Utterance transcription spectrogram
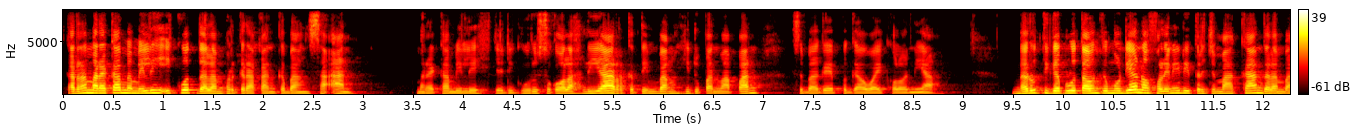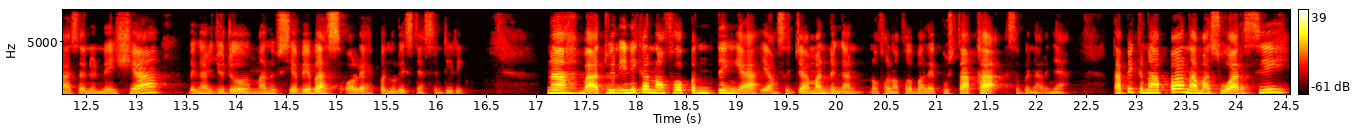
Karena mereka memilih ikut dalam pergerakan kebangsaan. Mereka milih jadi guru sekolah liar ketimbang hidupan mapan sebagai pegawai kolonial. Baru 30 tahun kemudian novel ini diterjemahkan dalam bahasa Indonesia dengan judul Manusia Bebas oleh penulisnya sendiri. Nah, Mbak Atwin ini kan novel penting ya, yang sejaman dengan novel-novel balai pustaka sebenarnya. Tapi kenapa nama Suwarsi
